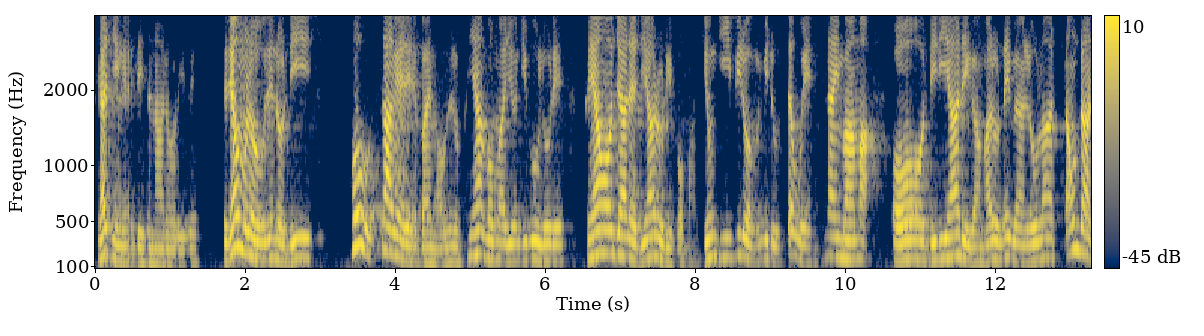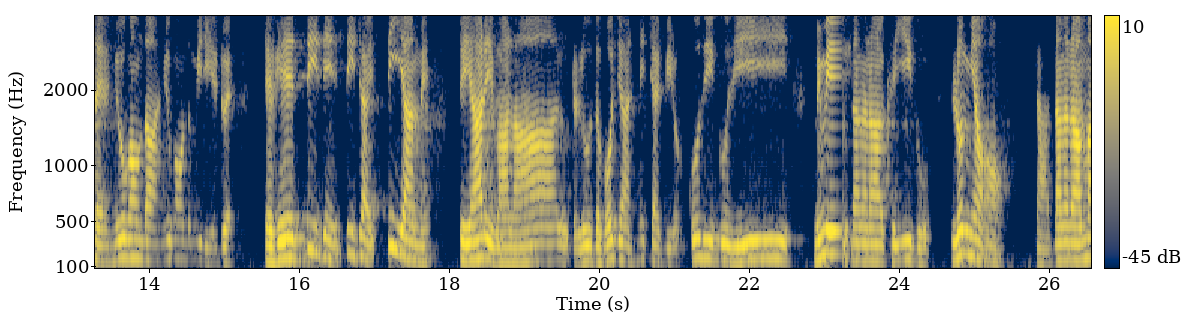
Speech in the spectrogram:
ဘုရားရှင်ရဲ့အတေသနာတော်တွေပဲဒါကြောင့်မလို့ဦးဇင်းတို့ဒီဟုတ်စခဲ့တဲ့အပိုင်းမှာဦးဇင်းတို့ဘုရားအပေါ်မှာယုံကြည်ဖို့လိုတယ်ဘုရားဟောကြားတဲ့တရားတော်တွေပေါ်မှာယုံကြည်ပြီးတော့မိမိတို့သက်ဝင်နိုင်ပါမှ ဩဒီတရားတွေကငါတို့နိဗ္ဗာန်လိုလားတောင်းတတဲ့မျိုးကောင်းသားမျိုးကောင်းသမီးတွေအတွက်တကယ်သိတဲ့သိထိုက်သိရမယ်တရားတွေပါလားလို့ဒီလိုသဘောကျနှိမ့်ချိုက်ပြီးတော့ကိုစီကိုစီမိမိတန်တရာခရီးကိုလွတ်မြောက်အောင်ဒါတန်တရာမှ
